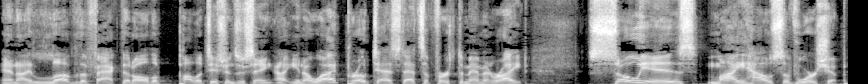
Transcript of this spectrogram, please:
And I love the fact that all the politicians are saying, uh, you know what? Protest, that's a First Amendment right. So is my house of worship.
